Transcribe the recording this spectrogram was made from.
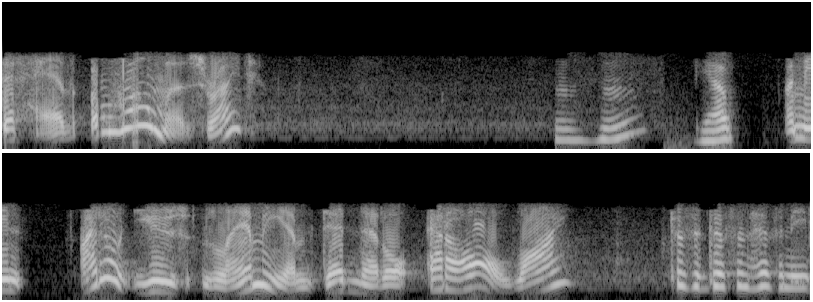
that have aromas, right? mhm. Yep. I mean, I don't use lamium dead nettle at all. Why? Because it doesn't have any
